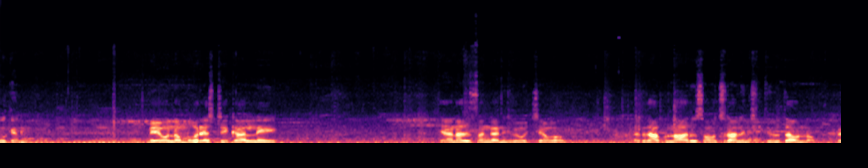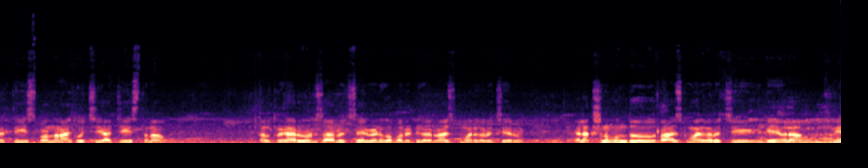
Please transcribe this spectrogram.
ఓకే మేము నమ్మూరు ఎస్టీ కాలనీ యానాది సంఘానికి నుంచి మేము వచ్చాము. దాదాపు నాలుగు సంవత్సరాల నుంచి తిరుగుతూ ఉన్నాం. ప్రతి స్పందనకి వచ్చి అర్జీ ఇస్తున్నాం. కలెక్టర్ గారు రెండుసార్లు వచ్చారు వేణుగోపాల్ రెడ్డి గారు రాజ్కుమార్ గారు వచ్చారు. ఎలక్షన్ ముందు రాజ్కుమార్ గారు వచ్చి ఇంకేమైనా మే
